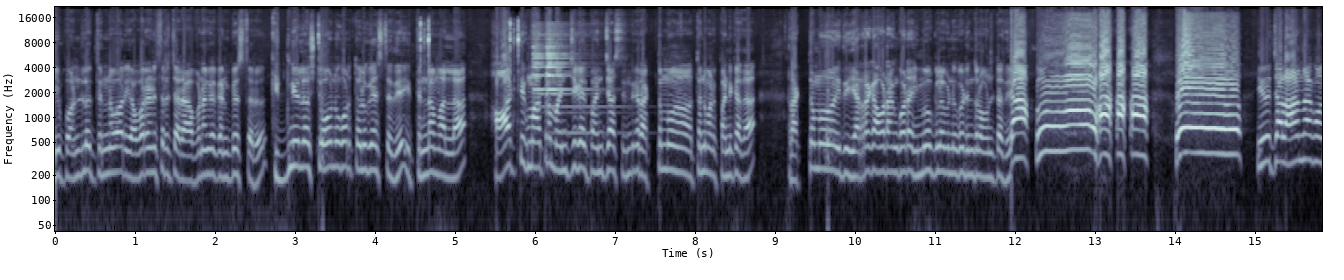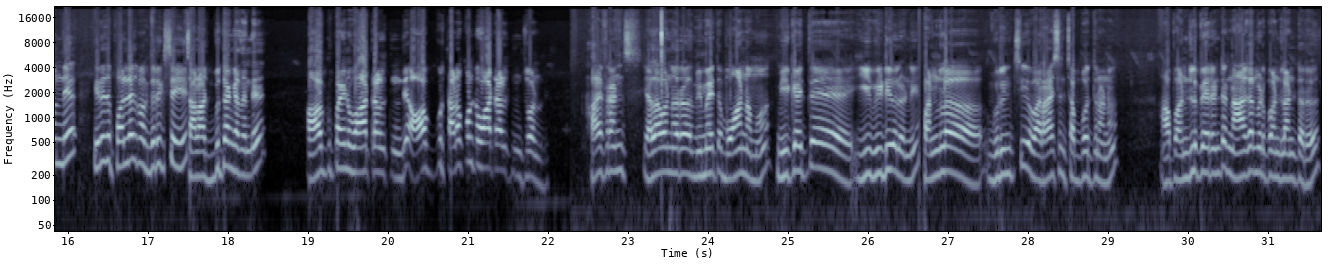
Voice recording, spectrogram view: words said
ఈ పండ్లు తిన్నవారు ఎవరైనా సరే చాలా అవనంగా కనిపిస్తారు. కిడ్నీలో స్టోన్ కూడా తొలగేస్తుంది. ఇది తినడం వల్ల హార్ట్కి మాత్రం మంచిగా పనిచేస్తుంది. ఎందుకంటే రక్తం తిన్న మనకి పని కదా. రక్తము ఇది ఎర్రగా అవడానికి కూడా హిమోగ్లోబిన్ కూడా ఇందులో ఉంటుంది. ఈరోజు చాలా ఆనందంగా ఉంది. ఈరోజు పళ్ళు మాకు దొరికిసాయి. చాలా అద్భుతం కదండి. ఆకు పైన వాటర్ వెళ్తుంది. ఆకు తడకుంటూ వాటర్ వెళ్తుంది చూడండి. హాయ్ ఫ్రెండ్స్ ఎలా ఉన్నారు? మేమైతే బాగున్నాము. మీకైతే ఈ వీడియోలోని పండ్ల గురించి రహస్యం చెప్పబోతున్నాను. ఆ పండ్ల పేరంటే నాగల్మడి పండ్లు అంటారు.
